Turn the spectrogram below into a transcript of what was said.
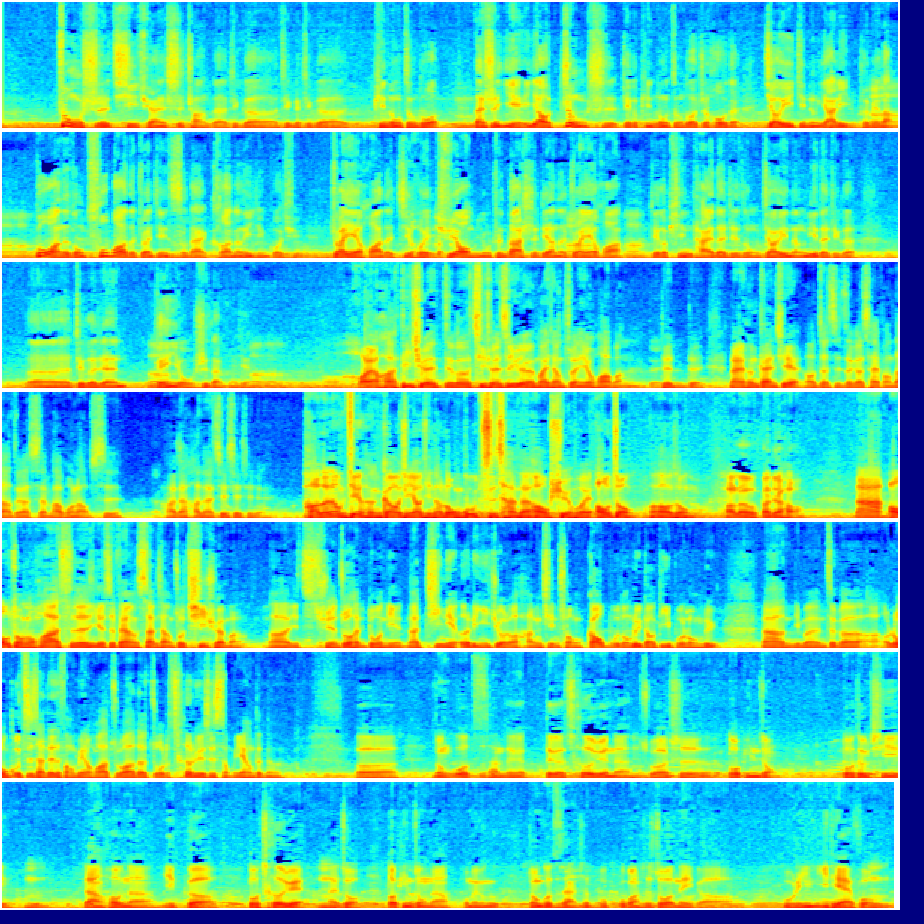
重视期权市场的这个这个这个品种增多，但是也要正视这个品种增多之后的交易竞争压力特别大。过往那种粗暴的赚钱时代可能已经过去，专业化的机会需要我们永春大师这样的专业化这个平台的这种交易能力的这个，呃，这个人更有施展空间。嗯嗯。哦，好呀好，的确，这个期权是越来越迈向专业化吧？嗯，对对对对。那也很感谢，哦，这次这个采访到这个沈发鹏老师。好的好的，谢谢谢谢。好的，那我们今天很高兴邀请到龙固资产的敖学会敖总，敖总。Hello，大家好。那敖总的话是也是非常擅长做期权嘛？啊，也期权做很多年。那今年二零一九的行情从高波动率到低波动率，那你们这个融固资产在这方面的话，主要的做的策略是什么样的呢？呃，融固资产这个这个策略呢，主要是多品种、多周期，嗯，然后呢一个多策略来做。多品种呢，我们融固资产是不不光是做那个五零 ETF。嗯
